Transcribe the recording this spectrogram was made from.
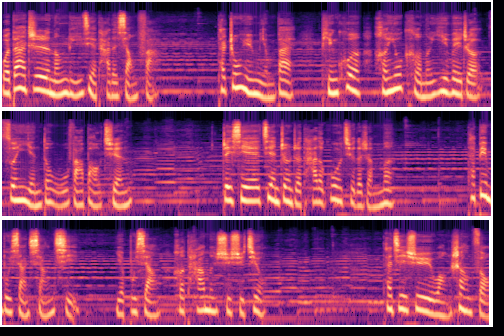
我大致能理解他的想法，他终于明白，贫困很有可能意味着尊严都无法保全。这些见证着他的过去的人们，他并不想想起，也不想和他们叙叙旧。他继续往上走，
